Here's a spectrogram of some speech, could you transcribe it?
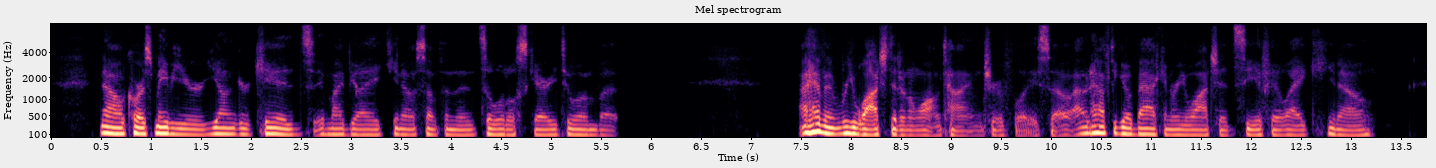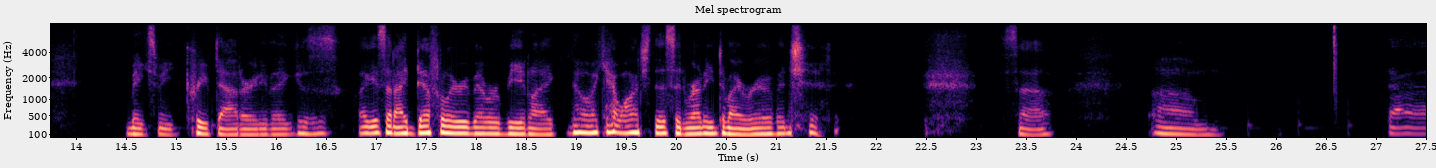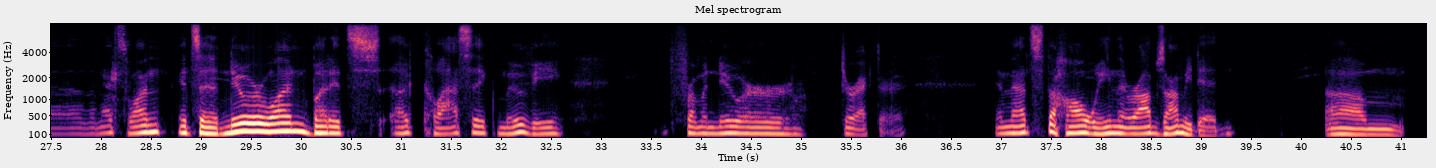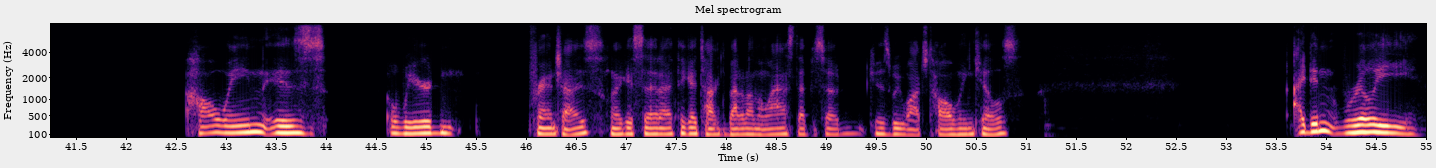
now, of course, maybe your younger kids, it might be like, you know, something that's a little scary to them, but I haven't rewatched it in a long time, truthfully. So I would have to go back and rewatch it, see if it like, you know, makes me creeped out or anything. Cause like I said, I definitely remember being like, no, I can't watch this and running to my room and shit. so um the, the next one. It's a newer one, but it's a classic movie from a newer director. And that's the Halloween that Rob Zombie did. Um Halloween is a weird franchise. Like I said, I think I talked about it on the last episode because we watched Halloween Kills. I didn't really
